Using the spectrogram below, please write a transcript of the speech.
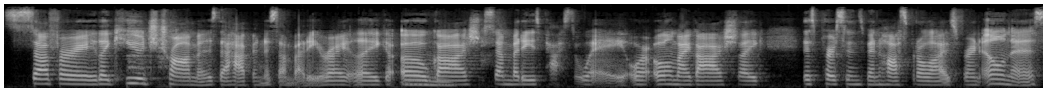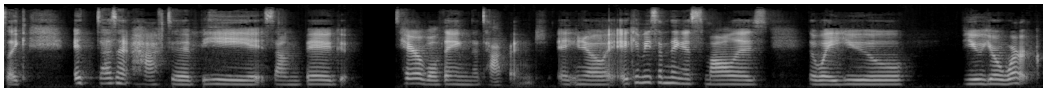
suffering, like huge traumas that happen to somebody, right? Like, oh mm. gosh, somebody's passed away, or oh my gosh, like this person's been hospitalized for an illness. Like it doesn't have to be some big terrible thing that's happened. It, you know, it, it can be something as small as the way you view your work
